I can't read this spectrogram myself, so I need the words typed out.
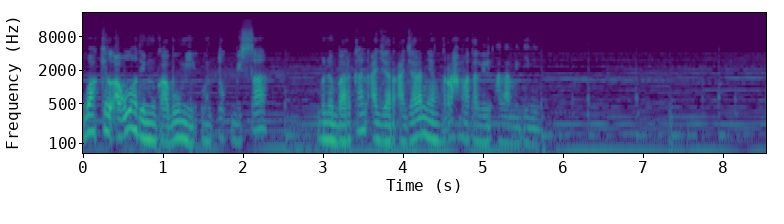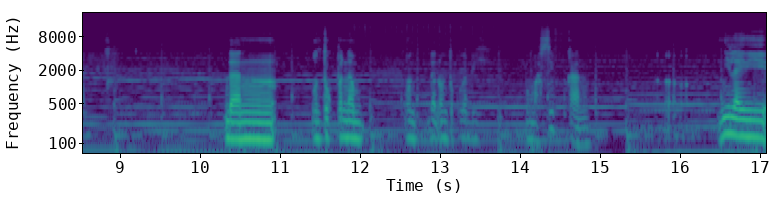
wakil Allah di muka bumi untuk bisa menebarkan ajaran-ajaran yang rahmatan lil alamin ini. Dan untuk peneb dan untuk lebih memasifkan uh, nilai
